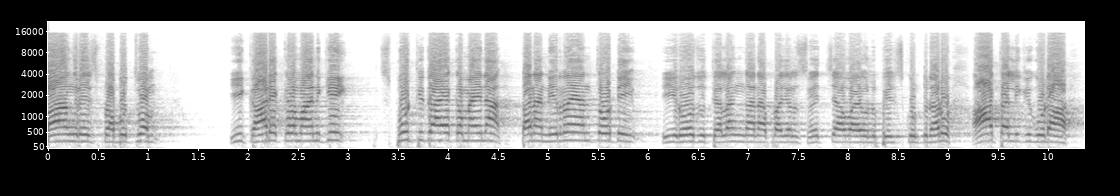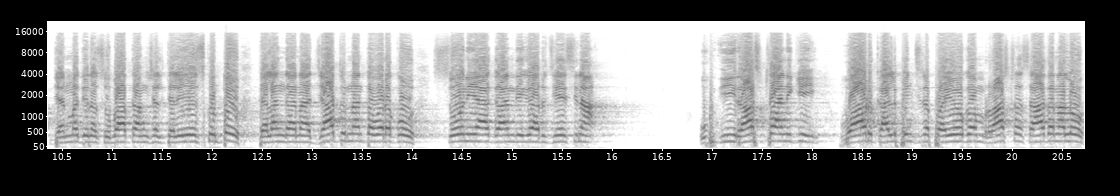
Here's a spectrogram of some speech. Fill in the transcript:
కాంగ్రెస్ ప్రభుత్వం ఈ కార్యక్రమానికి స్ఫూర్తిదాయకమైన తన నిర్ణయంతో ఈ రోజు తెలంగాణ ప్రజలు స్వేచ్ఛావాయువులు పీల్చుకుంటున్నారు. ఆ తల్లికి కూడా జన్మదిన శుభాకాంక్షలు తెలియజేసుకుంటూ తెలంగాణ జాతున్నంత వరకు సోనియా గాంధీ గారు చేసిన ఈ రాష్ట్రానికి వారు కల్పించిన ప్రయోగం రాష్ట్ర సాధనలో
